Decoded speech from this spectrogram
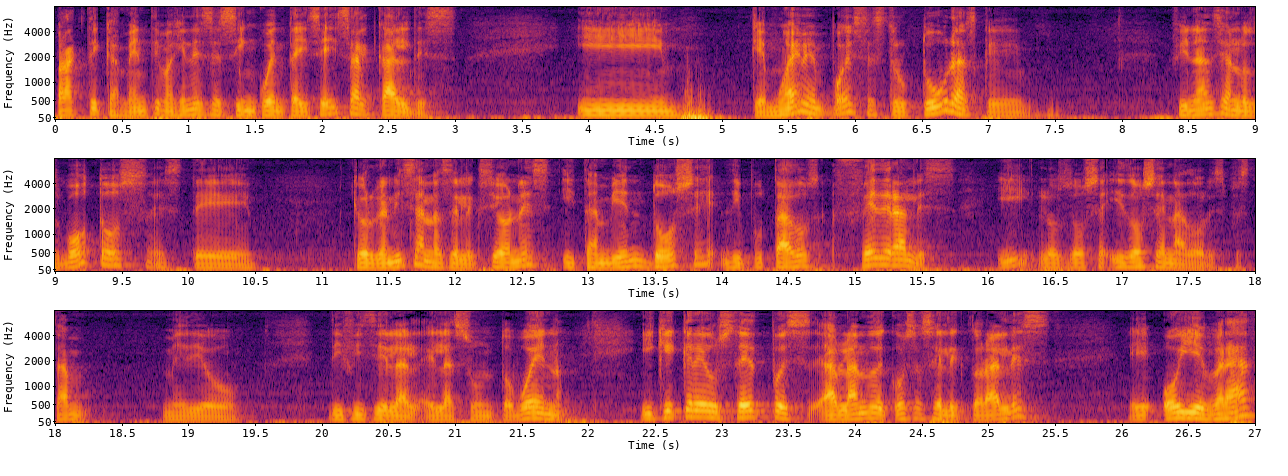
prácticamente, imagínense, 56 alcaldes y que mueven pues estructuras, que financian los votos, este que organizan las elecciones y también 12 diputados federales y los 12 y dos senadores. Pues está medio difícil el, asunto. Bueno, ¿y qué cree usted? Pues hablando de cosas electorales, eh, hoy Ebrad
